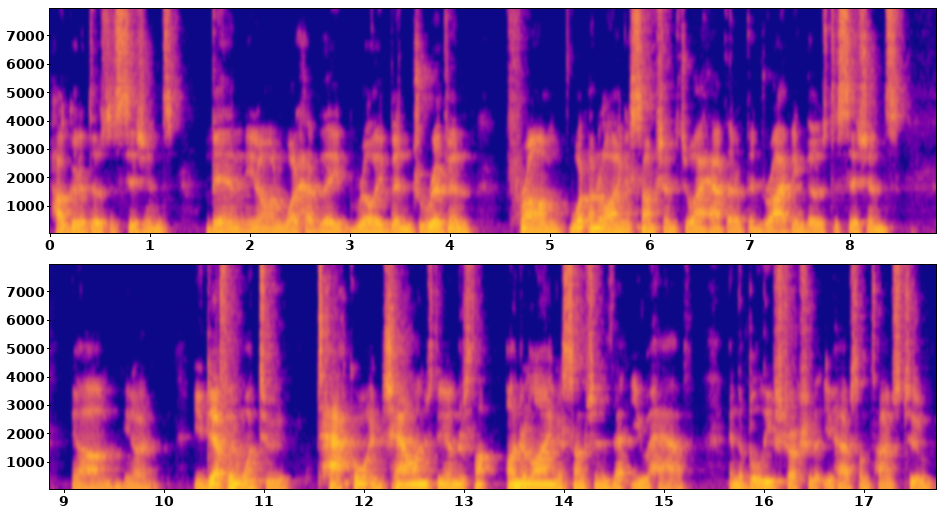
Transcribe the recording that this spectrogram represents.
How good have those decisions been? You know, and what have they really been driven from? What underlying assumptions do I have that have been driving those decisions? Um, you know, you definitely want to tackle and challenge the under, underlying assumptions that you have and the belief structure that you have sometimes too.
